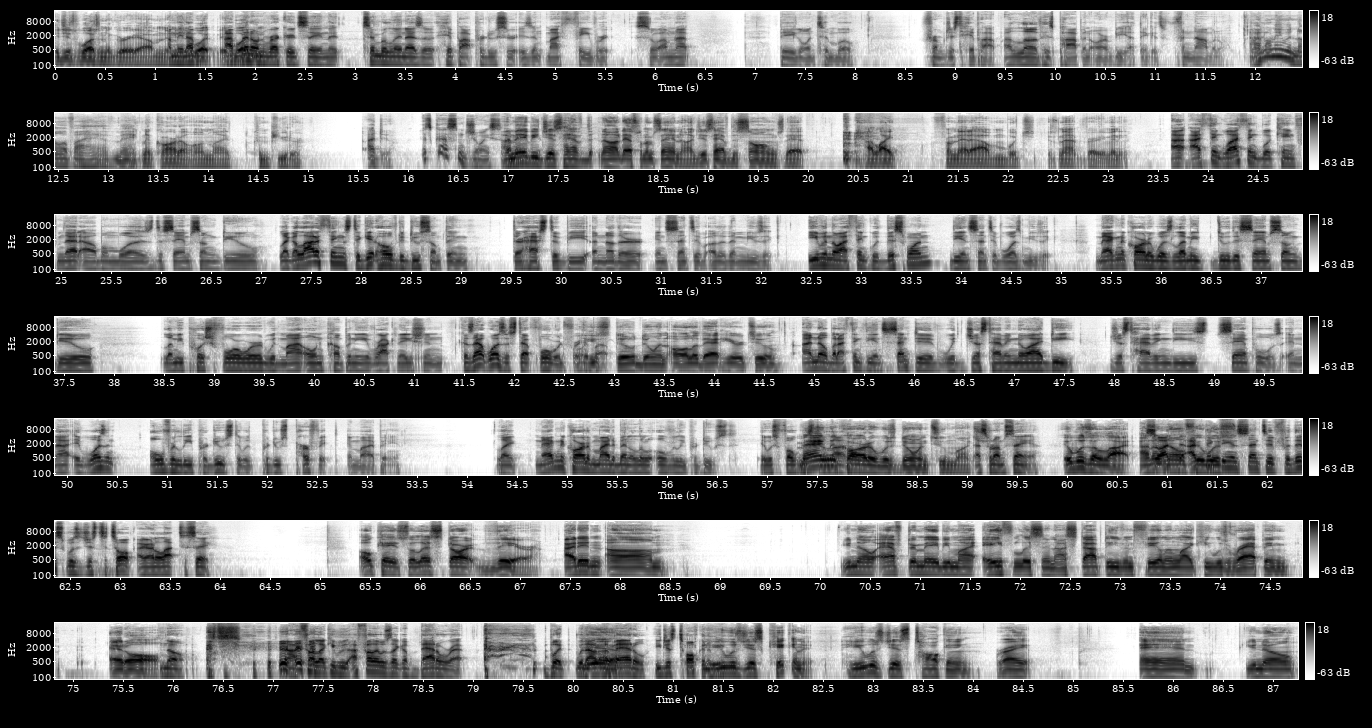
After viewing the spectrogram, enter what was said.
It just wasn't a great album. To I mean, I've, wa- I've been on record saying that Timbaland as a hip hop producer isn't my favorite. So I'm not big on Timbo from just hip hop. I love his pop and R&B. I think it's phenomenal. I don't even know if I have Magna Carta on my computer. I do. It's got some joints. I, maybe just have the no. That's what I'm saying. No, I just have the songs that I like from that album, which is not very many. I, I think. Well, I think what came from that album was the Samsung deal. Like a lot of things to get Hov to do something, there has to be another incentive other than music. Even though I think with this one, the incentive was music. Magna Carta was let me do this Samsung deal. Let me push forward with my own company, Roc Nation, because that was a step forward for hip He's still doing all of that here too. I know, but I think the incentive with just having no ID, just having these samples, and not it wasn't overly produced. It was produced perfect, in my opinion. Like Magna Carta might have been a little overly produced. It was focused. a Magna lot Carta was doing too much. That's what I'm saying. it was a lot. I don't So I, know th- if I think was. the incentive for this was just to talk. I got a lot to say. Okay, so let's start there. I didn't um you know, after maybe my eighth listen, I stopped even feeling like he was rapping at all. No, no, I felt like he was. I felt it was like a battle rap, but without Yeah. a battle. He just talking to He me. was just kicking it. He was just talking, right? And you know,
